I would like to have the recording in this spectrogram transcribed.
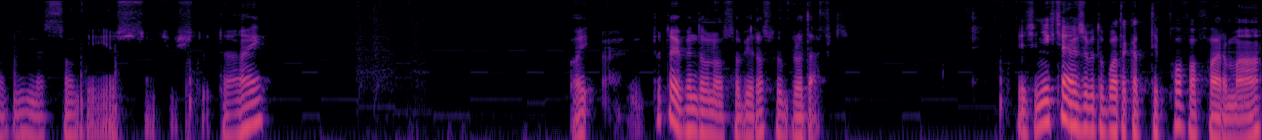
Zrobimy sobie jeszcze gdzieś tutaj. Oj, tutaj będą nam sobie rosły brodawki. Wiecie, nie chciałem, żeby to była taka typowa farma.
